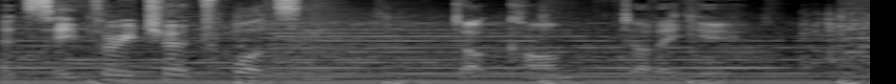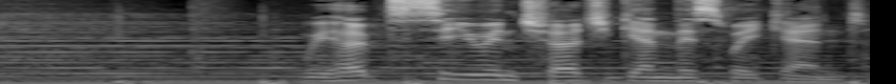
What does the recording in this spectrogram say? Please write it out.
at c3churchwatson.com.au. We hope to see you in church again this weekend.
